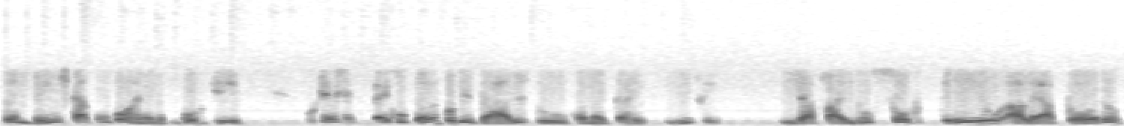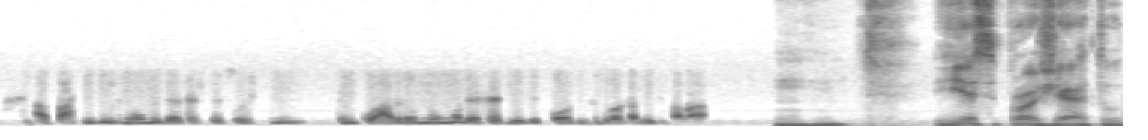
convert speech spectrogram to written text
também está concorrendo. Por quê? Porque a gente pega o banco de dados do Conecta Recife já faz um sorteio aleatório a partir dos nomes dessas pessoas que se enquadram numa dessas duas hipóteses que eu acabei de falar. Uhum. E esse projeto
